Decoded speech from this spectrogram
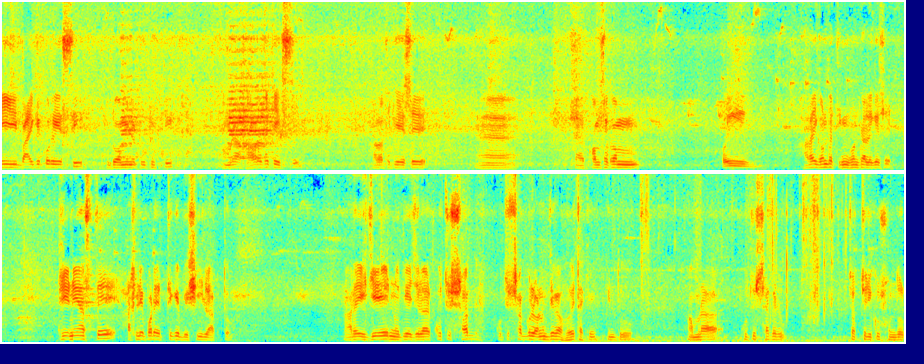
এই বাইকে করে এসেছি ডমিনো টু ফিফটি আমরা হাওড়া থেকে এসেছি। হাওড়া থেকে এসে কমসে কম ওই আড়াই ঘণ্টা, তিন ঘণ্টা লেগেছে। ট্রেনে আসতে, আসলে পরে এর থেকে বেশি লাগতো। আর এই যে নদীয়া জেলার কচুর শাক, কচুর শাকগুলো অনেক জায়গায় হয়ে থাকে, কিন্তু আমরা কচুর শাকের চচ্চড়ি খুব সুন্দর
